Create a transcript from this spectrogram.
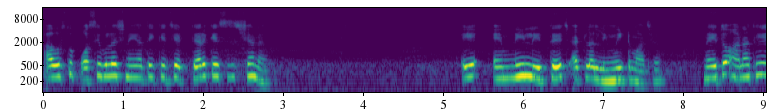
આ વસ્તુ પોસિબલ જ નહીં હતી કે જે અત્યારે કેસીસ છે ને, એ એમની લીધે જ આટલા લિમિટમાં છે. નહીં તો આનાથી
